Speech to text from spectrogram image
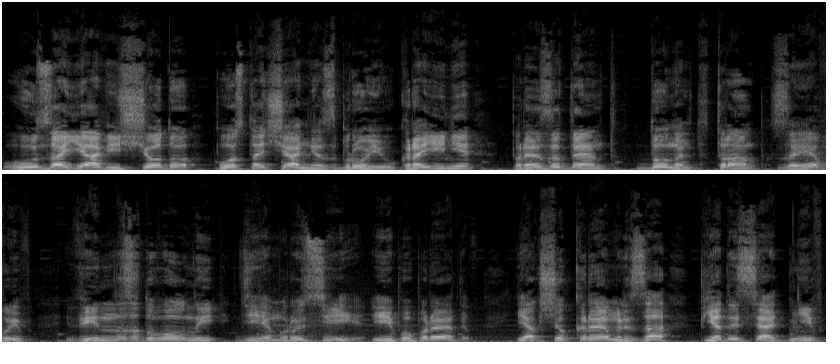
У заяві щодо постачання зброї Україні президент Дональд Трамп заявив, він незадоволений діями Росії і попередив. Якщо Кремль за 50 днів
